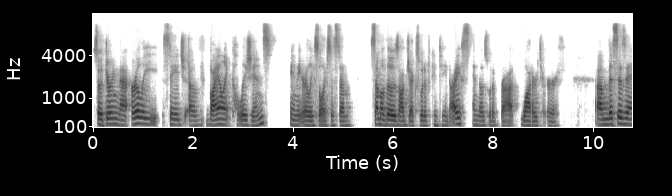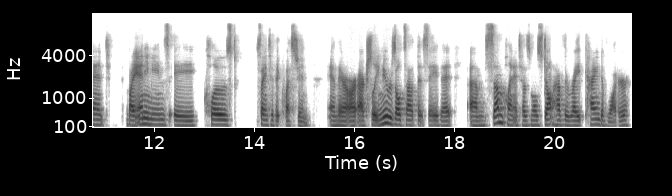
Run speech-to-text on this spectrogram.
So during that early stage of violent collisions in the early solar system, some of those objects would have contained ice and those would have brought water to Earth. Um, this isn't by any means a closed scientific question. And there are actually new results out that say that um, some planetesimals don't have the right kind of water.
